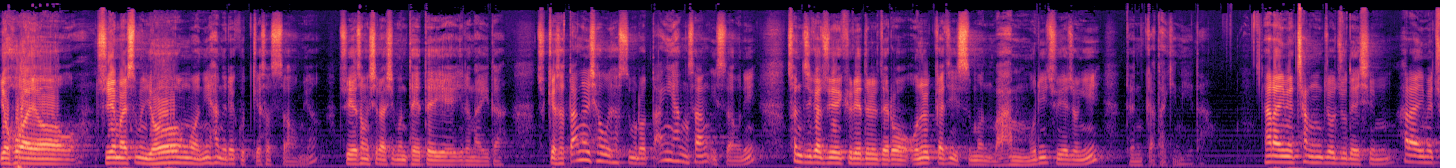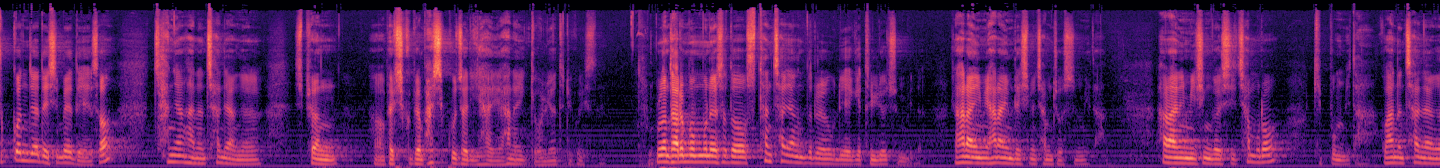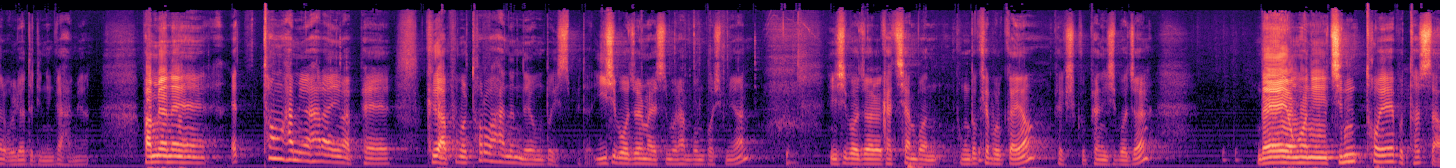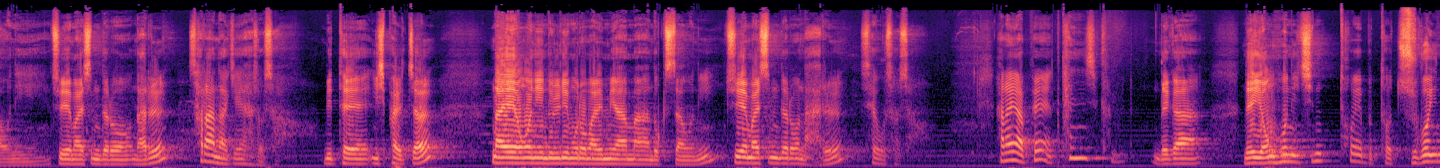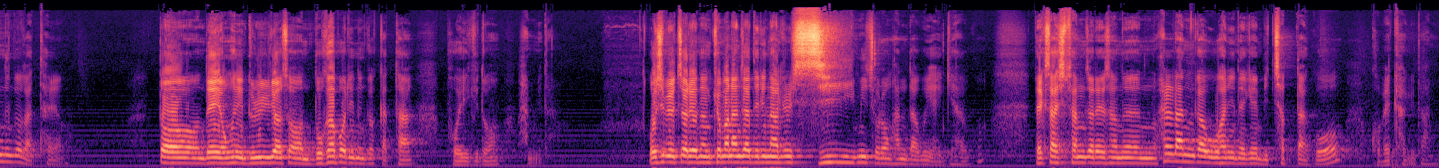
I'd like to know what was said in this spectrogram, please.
여호와여 주의 말씀은 영원히 하늘에 굳게 섰사오며 주의 성실하심은 대대에 이르나이다. 주께서 땅을 세우셨으므로 땅이 항상 있사오니 천지가 주의 규례들대로 오늘까지 있음은 만물이 주의 종이 된 까닭이니이다. 하나님의 창조주 되심, 하나님의 주권자 되심에 대해서 찬양하는 찬양을 시편 119편 89절 이하에 하나님께 올려드리고 있어요. 물론 다른 본문에서도 숱한 찬양들을 우리에게 들려줍니다. 하나님이 하나님 되시면 참 좋습니다. 하나님이신 것이 참으로 기쁩니다. 그 하는 찬양을 올려드리는가 하면 반면에 애통하며 하나님 앞에 그 아픔을 토로하는 내용도 있습니다. 25절 말씀을 한번 보시면 25절 같이 한번 봉독해 볼까요? 119편 25절. 내 영혼이 진토에 붙어 싸우니 주의 말씀대로 나를 살아나게 하소서. 밑에 28절 나의 영혼이 눌림으로 말미암아 녹사오니 주의 말씀대로 나를 세우소서. 하나님 앞에 탄식합니다. 내가 내 영혼이 진토에 붙어 죽어 있는 것 같아요. 또 내 영혼이 눌려서 녹아버리는 것 같아 보이기도 합니다. 51절에는 교만한 자들이 나를 심히 조롱한다고 얘기하고 143절에서는 환란과 우환이 내게 미쳤다고 고백하기도 합니다.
